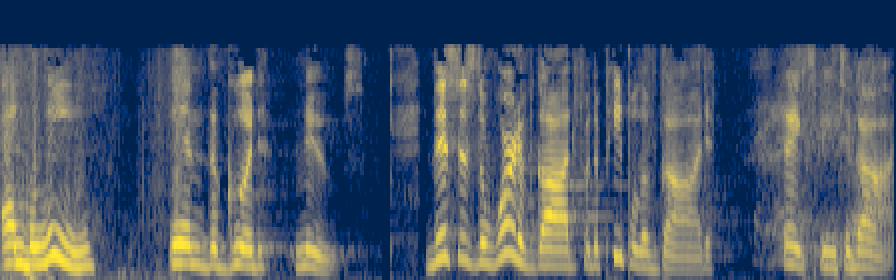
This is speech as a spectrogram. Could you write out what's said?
and believe in the good news. This is the word of God for the people of God. Thanks be to God.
